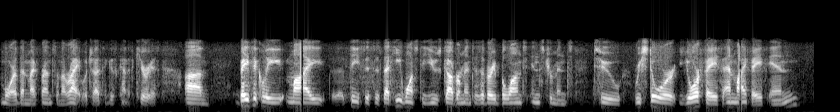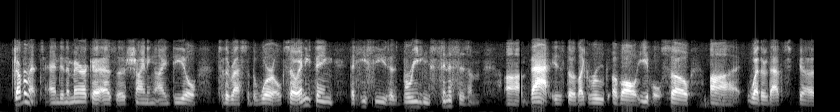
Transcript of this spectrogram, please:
more than my friends on the right, which I think is kind of curious. Um, basically, my thesis is that he wants to use government as a very blunt instrument to restore your faith and my faith in government and in America as a shining ideal to the rest of the world. So anything that he sees as breeding cynicism uh, that is the like root of all evil. So uh, whether that's uh,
